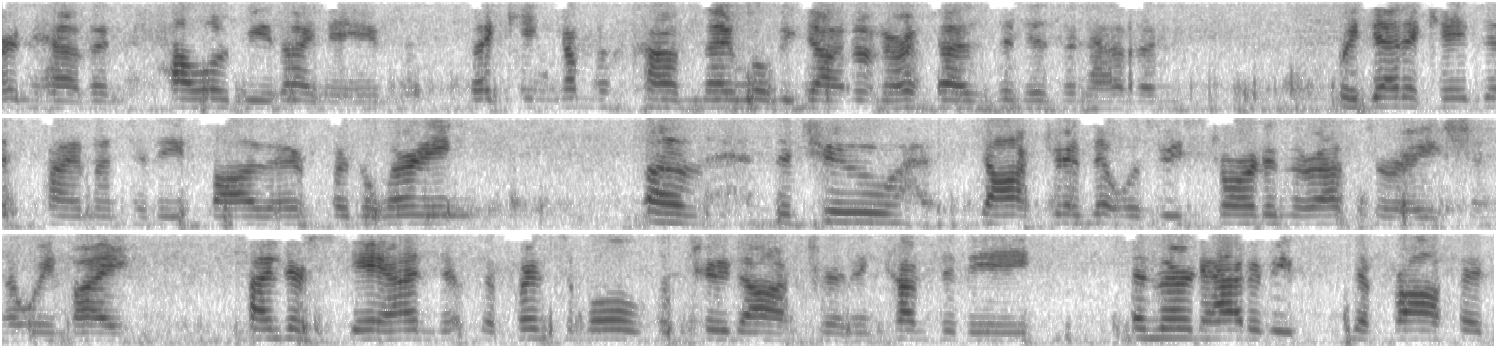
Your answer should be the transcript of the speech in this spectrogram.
art in heaven, hallowed be thy name. Thy kingdom come, thy will be done on earth as it is in heaven. We dedicate this time unto thee, Father, for the learning of the true doctrine that was restored in the restoration, that we might understand the principles of true doctrine and come to thee and learn how to be the prophets,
